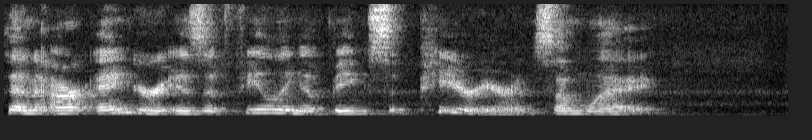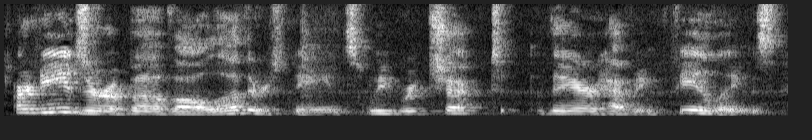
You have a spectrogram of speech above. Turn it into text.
then our anger is a feeling of being superior in some way. Our needs are above all others' needs. We reject their having feelings.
